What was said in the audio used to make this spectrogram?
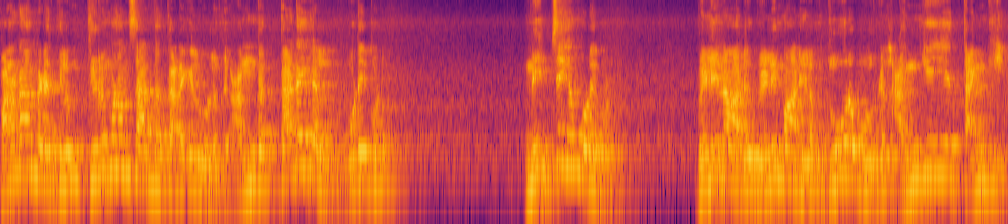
பன்னெண்டாம் இடத்திலும் திருமணம் சார்ந்த தடைகள் உள்ளது. அந்த தடைகள் உடைபடும். நிச்சயம் உடைபடும். வெளிநாடு வெளிமாநிலம் தூர ஊர்கள் அங்கேயே தங்கி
